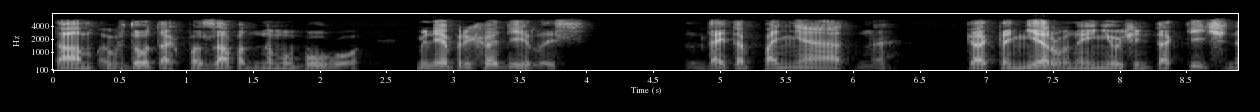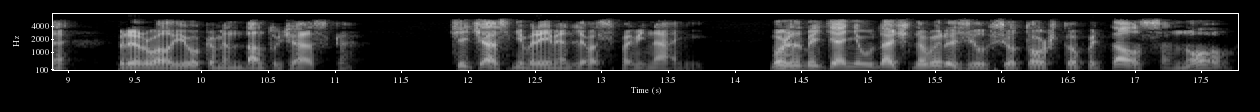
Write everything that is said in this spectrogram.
Там, в дотах по западному бугу, мне приходилось. Да это понятно. Как-то нервно и не очень тактично прервал его комендант участка. Сейчас не время для воспоминаний. Может быть, я неудачно выразил все то, что пытался, но...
